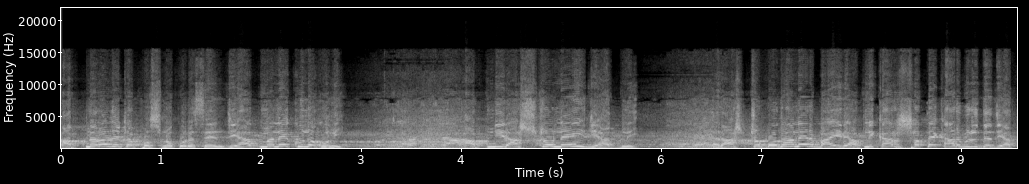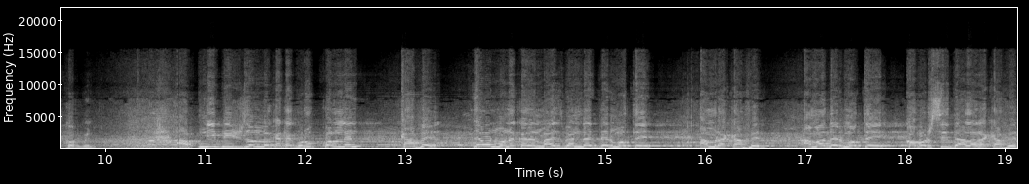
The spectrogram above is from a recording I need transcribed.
আপনারা যেটা প্রশ্ন করেছেন, জিহাদ মানে খুনোখুনি। আপনি রাষ্ট্র নেই, জিহাদ নেই। রাষ্ট্রপ্রধানের বাইরে আপনি কার সাথে, কার বিরুদ্ধে জিহাদ করবেন? আপনি বিশ জন লোক একটা গ্রুপ করলেন, কাফের। যেমন মনে করেন মাইজ ভান্ডারদের মতে আমরা কাফের, আমাদের মতে কবর সিদ্দালারা কাফের।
